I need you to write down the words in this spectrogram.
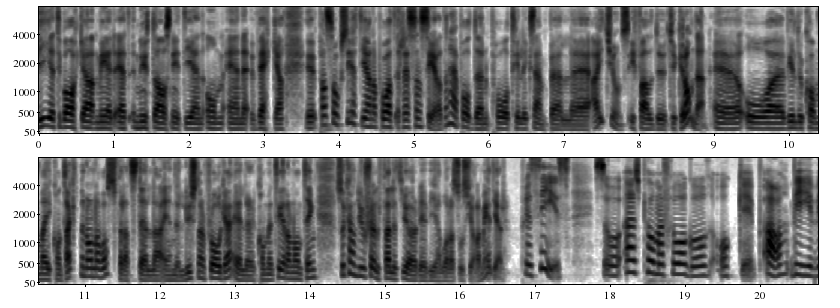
vi är tillbaka med ett nytt avsnitt igen om en vecka. Eh, passa också jättegärna på att recensera den här podden på till exempel eh, iTunes ifall du tycker om den. Eh, och vill du komma i kontakt med någon av oss för att ställa en lyssnarfråga eller kommentera någonting så kan du ju självfallet göra det via våra sociala medier. Precis. Så ös på med frågor och ja, vi,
